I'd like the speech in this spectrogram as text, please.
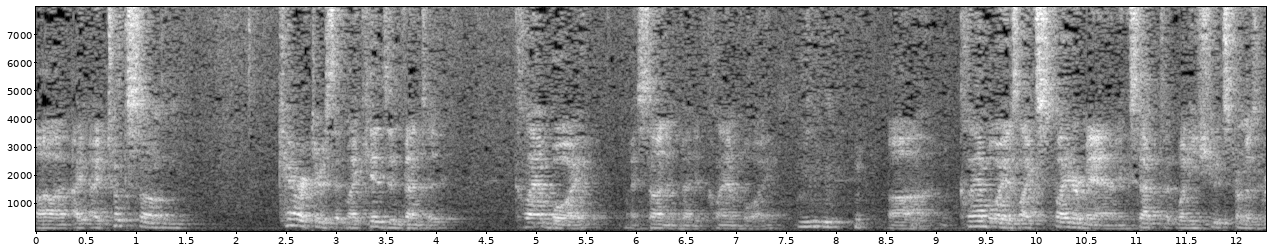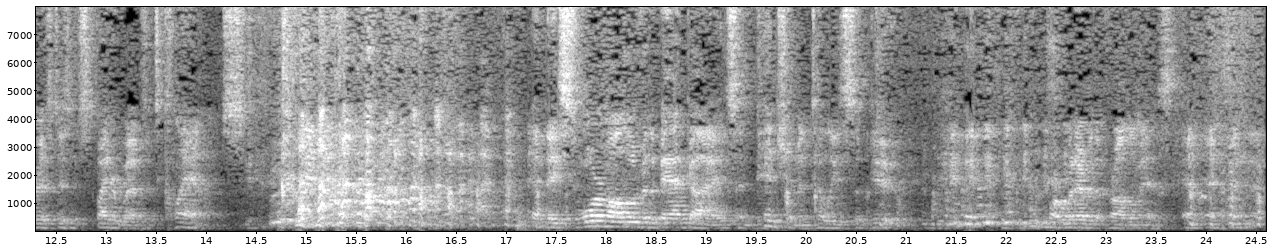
uh, I, I, took some characters that my kids invented. Clamboy, my son invented Clam Boy. Uh, Clam Boy is like Spider-Man, except that when he shoots from his wrist isn't spider webs, it's clams. and they swarm all over the bad guys and pinch him until he's subdued. or whatever the problem is. And, and, and,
